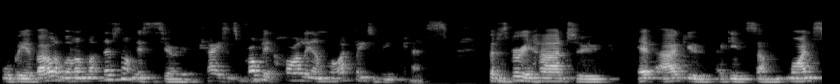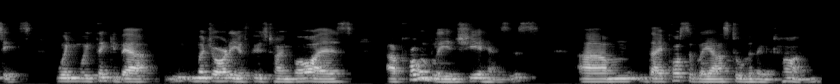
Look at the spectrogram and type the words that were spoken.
will be available. And I'm like, that's not necessarily the case. It's probably highly unlikely to be the case but it's very hard to argue against some mindsets when we think about majority of first home buyers are probably in share houses. Um, they possibly are still living at home.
